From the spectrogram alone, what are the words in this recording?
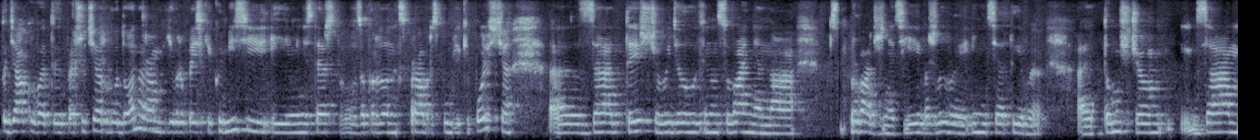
подякувати в першу чергу донорам Європейській комісії і Міністерству закордонних справ Республіки Польща е, за те, що виділили фінансування на впровадження цієї важливої ініціативи, е, тому що за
